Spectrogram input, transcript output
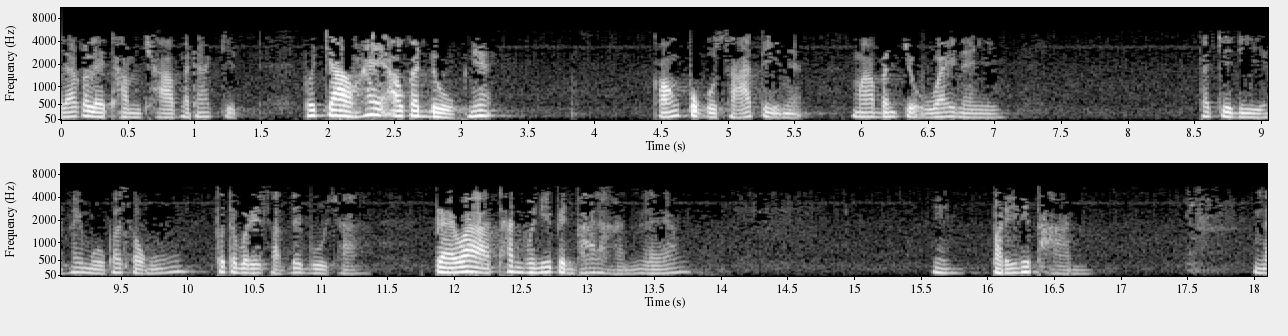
แล้วก็เลยทำชาปนกิจพระเจ้าให้เอากระดูกเนี่ย ของปุกุสาติเนี่ย มาบรรจุไว้ในพระเจดีย์ให้หมู่พระสงฆ์พุทธบริษัทได้บูชา แปลว่าท่านคนนี้เป็นพระอรหันต์แล้วนี่ปรินิพาน ใน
